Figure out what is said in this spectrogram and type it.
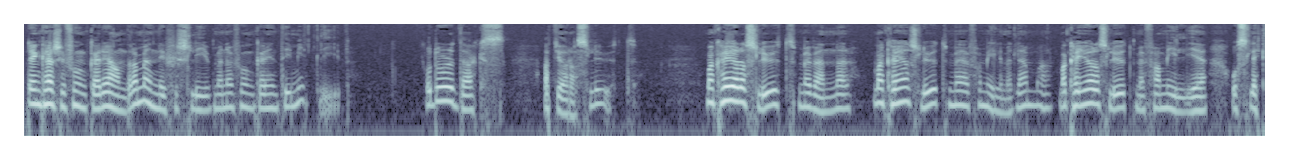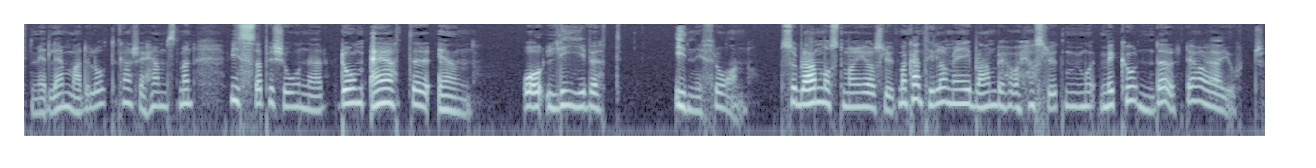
Den kanske funkar i andra människors liv, men den funkar inte i mitt liv. Och då är det dags att göra slut. Man kan göra slut med vänner. Man kan göra slut med familjemedlemmar. Man kan göra slut med familje och släktmedlemmar. Det låter kanske hemskt, men vissa personer, de äter en och livet inifrån. Så ibland måste man göra slut. Man kan till och med ibland behöva göra slut med kunder. Det har jag gjort.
